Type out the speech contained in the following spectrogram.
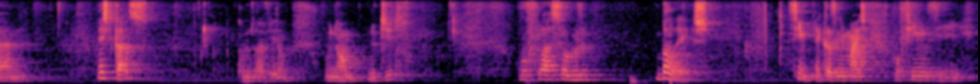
Um, neste caso, como já viram o nome do título, vou falar sobre baleias. Sim, aqueles animais fofinhos e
